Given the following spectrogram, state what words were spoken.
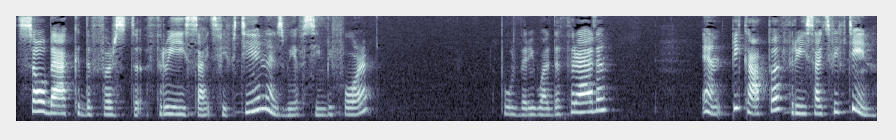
sew back the first three sides 15 as we have seen before. Pull very well the thread. And pick up three sides 15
